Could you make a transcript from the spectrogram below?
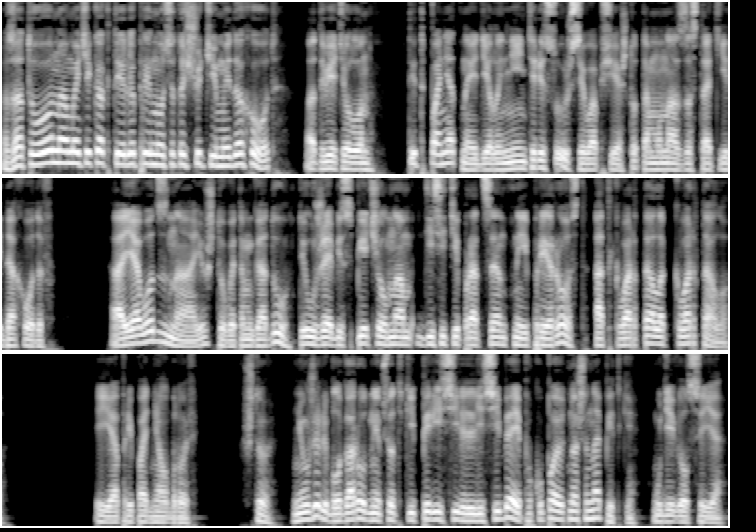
«Зато нам эти коктейли приносят ощутимый доход», — ответил он. «Ты-то, понятное дело, не интересуешься вообще, что там у нас за статьи доходов. А я вот знаю, что в этом году ты уже обеспечил нам десятипроцентный прирост от квартала к кварталу. И я приподнял бровь. Что, неужели благородные все-таки пересилили себя и покупают наши напитки? Удивился я.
